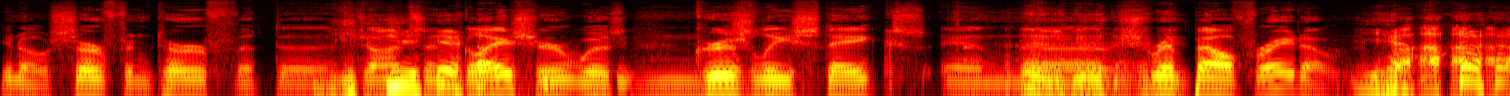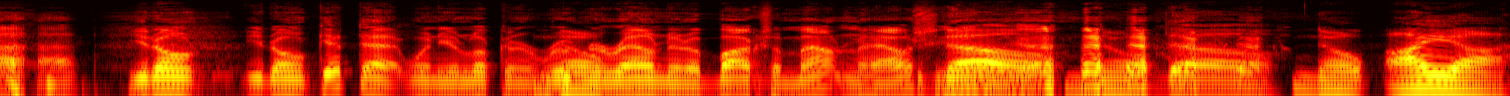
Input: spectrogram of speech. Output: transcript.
you know, surf and turf at the Johnson Yeah. Glacier was grizzly steaks and uh, shrimp Alfredo. Yeah. You don't, you don't get that when you're looking at rooting No. around in a box of Mountain House. No. no. No. No, I uh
